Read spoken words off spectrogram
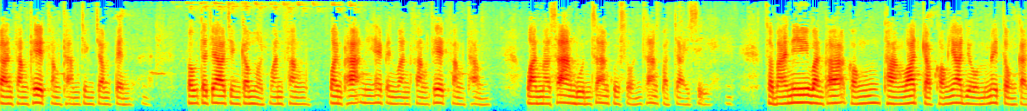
การฟังเทศฟังธรรมจึงจำเป็นพระพุทธเจ้าจึงกำหนดวันฟังวันพระนี้ให้เป็นวันฟังเทศฟังธรรม วันมาสร้างบุญสร้างกุศลสร้างปัจจัยสี่สมัยนี้วันพระของทางวัดกับของญาติโยมมันไม่ตรงกัน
